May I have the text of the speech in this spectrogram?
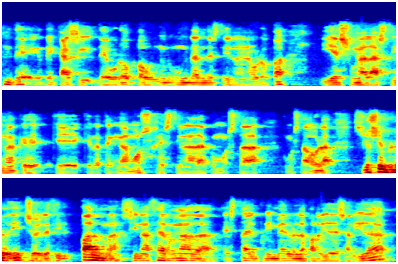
de, casi de Europa, un, gran destino en Europa, y es una lástima que, que, la tengamos gestionada como está, como está ahora. Yo siempre lo he dicho, es decir, Palma, sin hacer nada, está el primero en la parrilla de salida,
